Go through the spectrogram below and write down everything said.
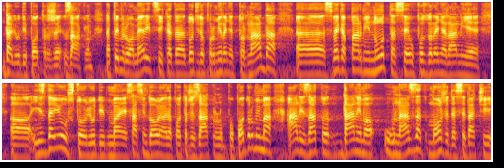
da ljudi potraže zaklon. Na primjer, u Americi, kada dođe do formiranja tornada, e, svega par minuta se upozorenja ranije izdaju, što ljudima je sasvim dovoljno da potraže zakon po podrumima, ali zato danima unazad može da se dači,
